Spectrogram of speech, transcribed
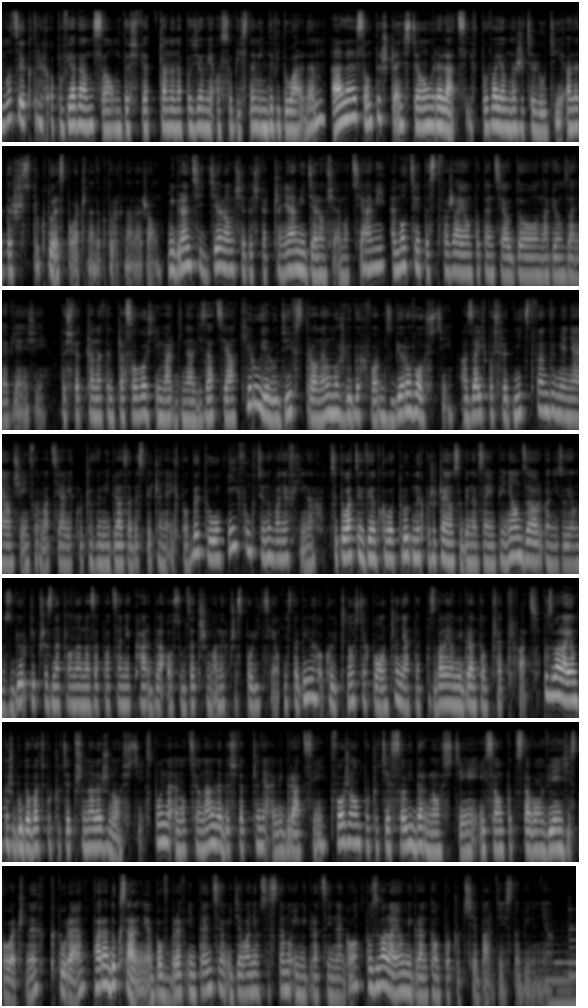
Emocje, o których opowiadam, są doświadczane na poziomie osobistym, indywidualnym, ale są też częścią relacji, wpływają na życie ludzi, ale też struktury społeczne, do których należą. Migranci dzielą się doświadczeniami, dzielą się emocjami. Emocje te stwarzają potencjał do nawiązania więzi. Doświadczana tymczasowość i marginalizacja kieruje ludzi w stronę możliwych form zbiorowości, a za ich pośrednictwem wymieniają się informacjami kluczowymi dla zabezpieczenia ich pobytu i funkcjonowania w Chinach. W sytuacjach wyjątkowo trudnych pożyczają sobie nawzajem pieniądze, organizują zbiórki przeznaczone na zapłacenie kar dla osób zatrzymanych przez policję. W niestabilnych okolicznościach połączenia te pozwalają migrantom przetrwać. Pozwalają też budować poczucie przynależności. Wspólne emocjonalne doświadczenia emigracji tworzą poczucie solidarności i są podstawą więzi społecznych, które paradoksalnie, bo wbrew intencjom i działaniom systemu imigracyjnego, pozwalają migrantom poczuć się bardziej stabilnie.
